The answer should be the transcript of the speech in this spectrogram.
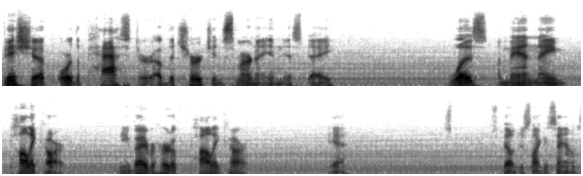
bishop or the pastor of the church in Smyrna in this day was a man named Polycarp. Anybody ever heard of Polycarp? Yeah. Spelled just like it sounds.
